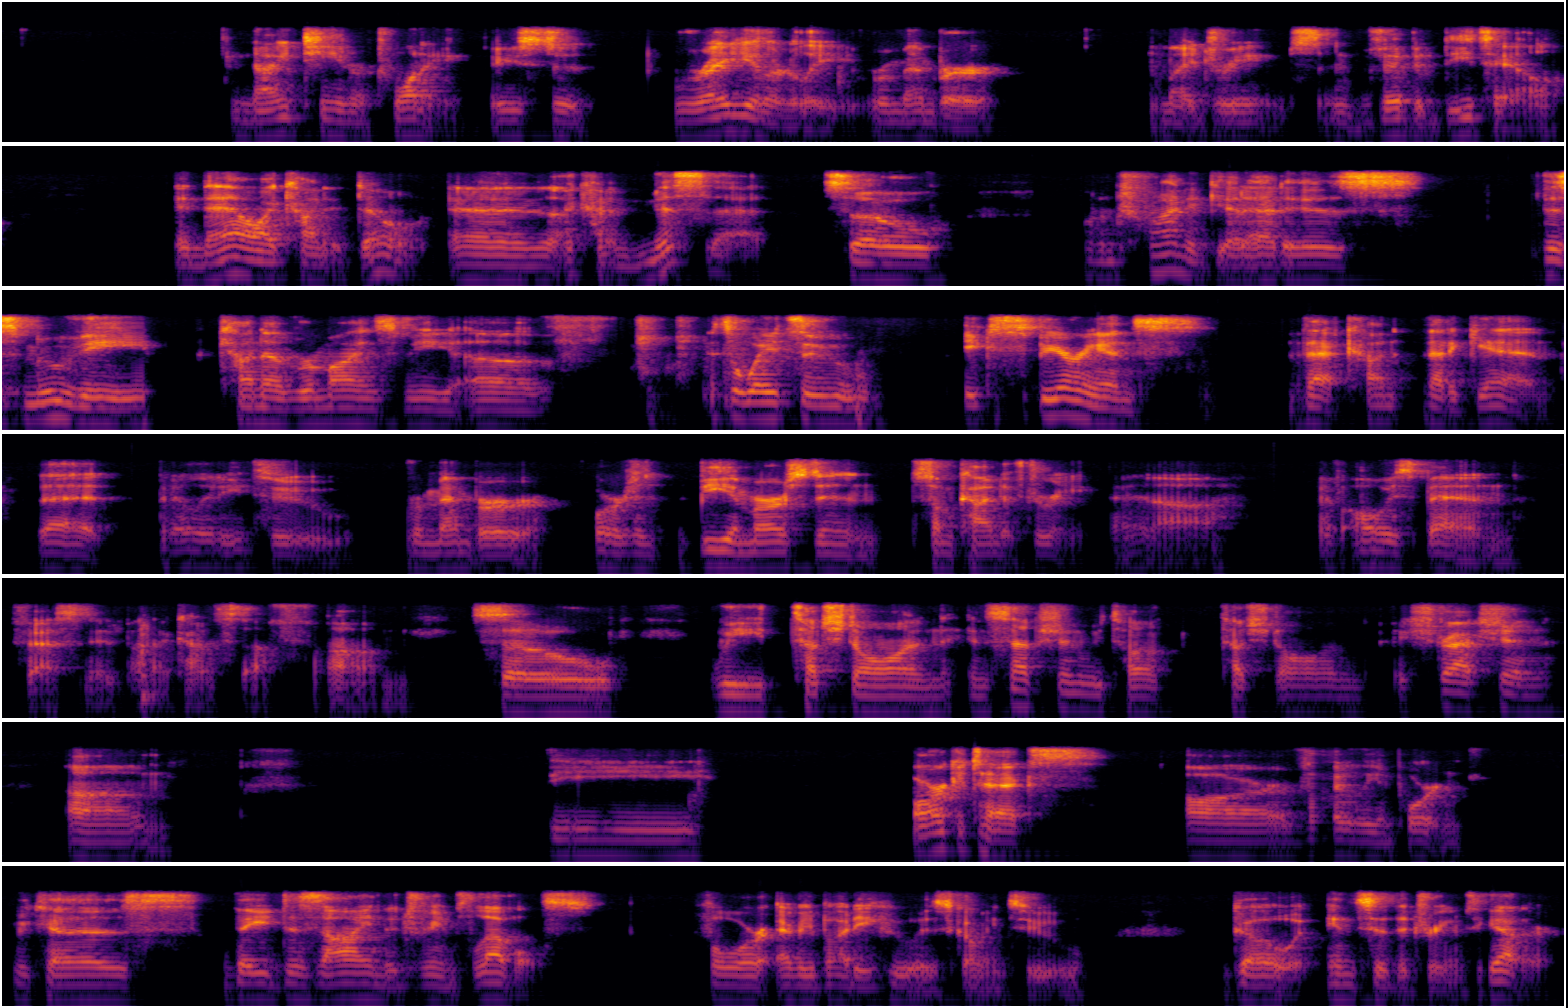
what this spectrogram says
19 or 20. I used to regularly remember my dreams in vivid detail. And now I kind of don't. And I kind of miss that. So, what I'm trying to get at is this movie kind of reminds me of it's a way to experience that kind that again that ability to remember or just be immersed in some kind of dream. And uh, i've always been fascinated by that kind of stuff. Um, so we touched on inception we talked touched on extraction um, the architects are vitally important because they design the dreams levels for everybody who is going to go into the dream together.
